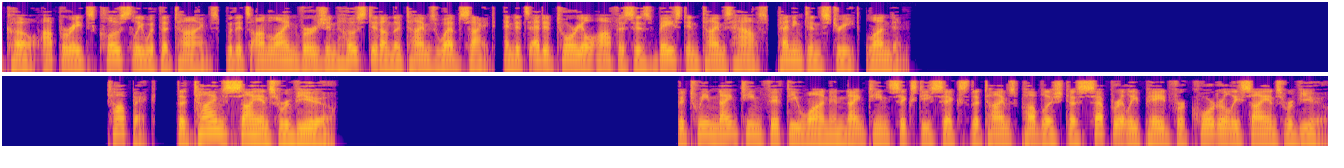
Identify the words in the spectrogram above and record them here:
& Co. operates closely with The Times, with its online version hosted on The Times website, and its editorial offices based in Times House, Pennington Street, London. The Times Science Review Between 1951 and 1966 The Times published a separately paid-for quarterly science review,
